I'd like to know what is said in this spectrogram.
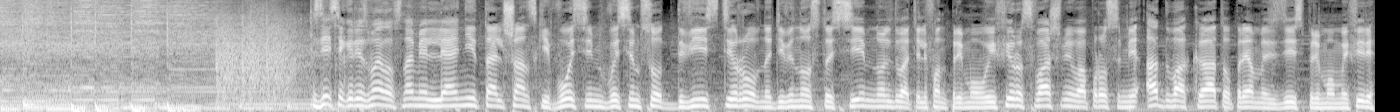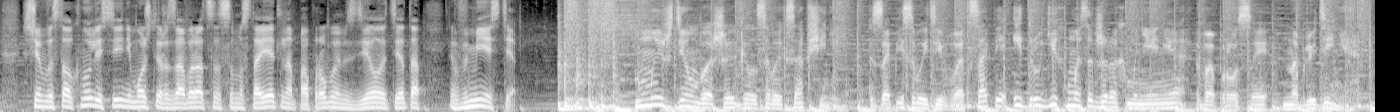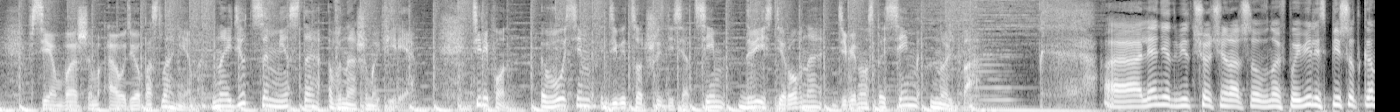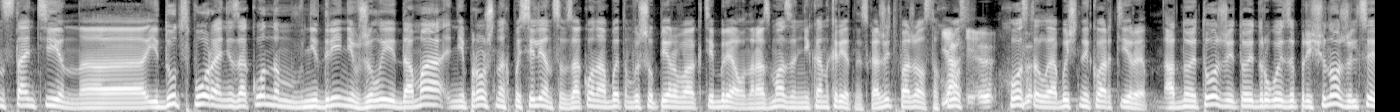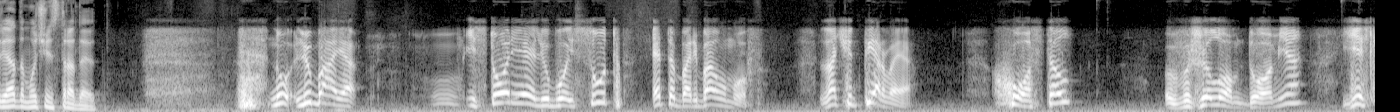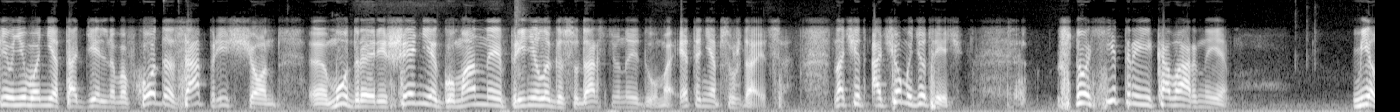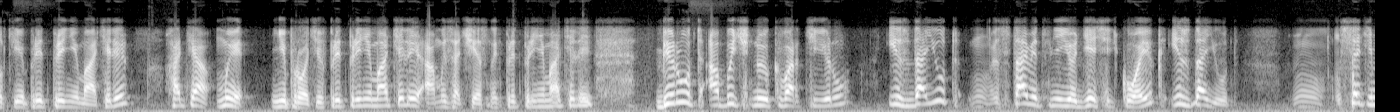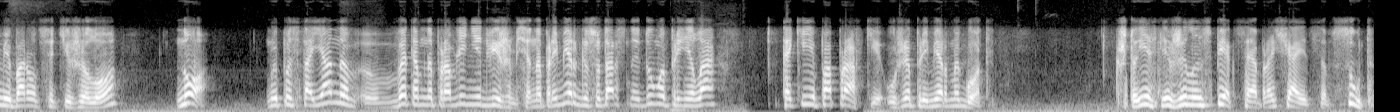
Здесь Игорь Измайлов, с нами Леонид Альшанский. 8 800 200 ровно 9702. Телефон прямого эфира с вашими вопросами адвокату прямо здесь в прямом эфире. С чем вы столкнулись и не можете разобраться самостоятельно, попробуем сделать это вместе. Мы ждем ваших голосовых сообщений. Записывайте в WhatsApp и других мессенджерах мнения, вопросы, наблюдения. Всем вашим аудиопосланиям найдется место в нашем эфире. Телефон 8 967 200 ровно 9702. А, Леонид Дмитриевич очень рад, что вы вновь появились. Пишет Константин. А, идут споры о незаконном внедрении в жилые дома непрошенных поселенцев. Закон об этом вышел 1 октября. Он размазан не конкретный. Скажите, пожалуйста, хост, Я, э, хостелы, обычные квартиры. Одно и то же, и то, и другое запрещено. Жильцы рядом очень страдают. Ну, любая история, любой суд – это борьба умов. Значит, первое. Хостел в жилом доме если у него нет отдельного входа, запрещен. Э, мудрое решение, гуманное, приняла Государственная Дума. Это не обсуждается. Значит, о чем идет речь? Что хитрые и коварные мелкие предприниматели, хотя мы не против предпринимателей, а мы за честных предпринимателей, берут обычную квартиру и сдают, ставят в нее 10 коек и сдают. С этими бороться тяжело, но мы постоянно в этом направлении движемся. Например, Государственная Дума приняла такие поправки уже примерно год, что если жилинспекция обращается в суд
